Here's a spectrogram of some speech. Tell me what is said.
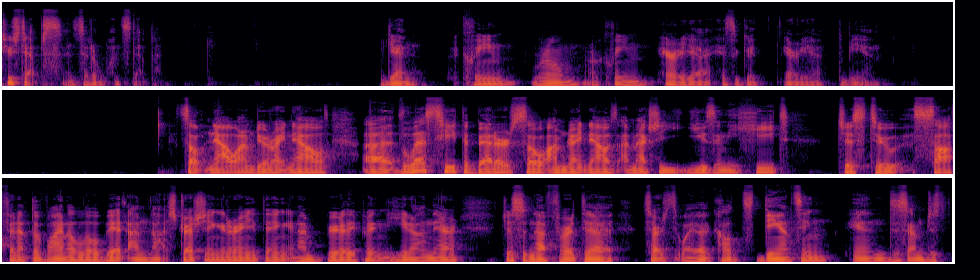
two steps instead of one step. Again, a clean room or clean area is a good area to be in. So now what I'm doing right now, uh, the less heat, the better. So I'm right now is I'm actually using the heat just to soften up the vinyl a little bit. I'm not stretching it or anything, and I'm barely putting the heat on there, just enough for it to start what I call dancing. And just I'm just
